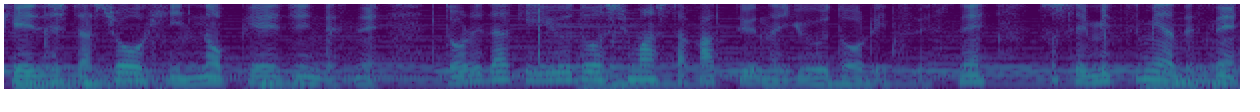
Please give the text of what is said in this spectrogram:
掲示した商品のページにですね、どれだけ誘導しましたかっていうような誘導率ですね。そして3つ目はですね、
